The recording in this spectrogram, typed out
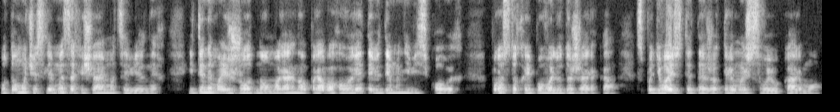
у тому числі ми захищаємо цивільних, і ти не маєш жодного морального права говорити від імені військових. Просто хайпова людожерка. Сподіваюсь, ти теж отримаєш свою карму.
